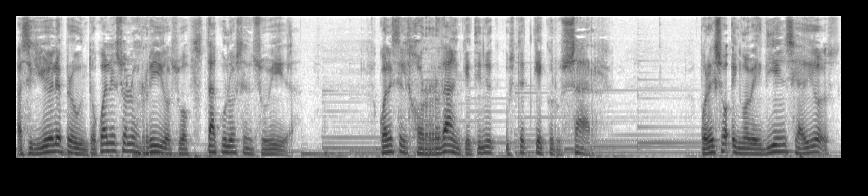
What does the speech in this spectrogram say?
Así que yo le pregunto, ¿cuáles son los ríos o obstáculos en su vida? ¿Cuál es el Jordán que tiene usted que cruzar? Por eso, en obediencia a Dios,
